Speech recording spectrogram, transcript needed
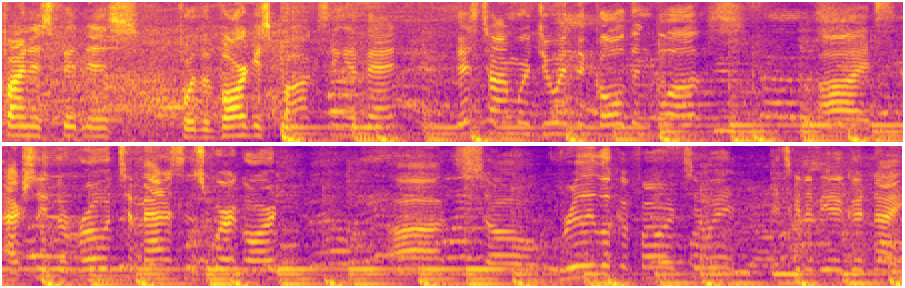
Finest Fitness for the Vargas boxing event. This time we're doing the Golden Gloves. Uh, it's actually the road to Madison Square Garden. Uh, so really looking forward to it. It's gonna be a good night.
